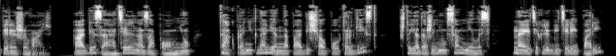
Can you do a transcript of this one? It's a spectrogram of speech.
переживай, обязательно запомню. Так проникновенно пообещал полтергейст, что я даже не усомнилась. На этих любителей пари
